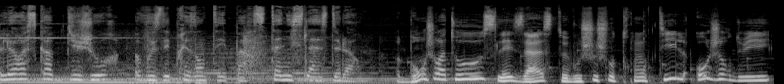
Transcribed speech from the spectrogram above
L'horoscope du jour vous est présenté par Stanislas Delorme. Bonjour à tous, les astres vous chouchouteront-ils aujourd'hui?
